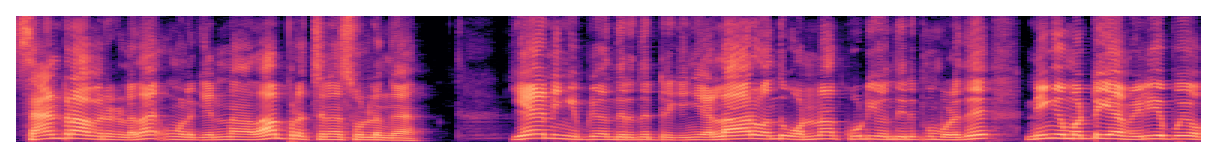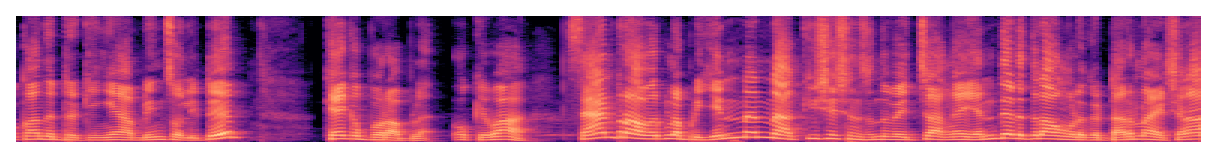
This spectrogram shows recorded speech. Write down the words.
சாண்ட்ரா அவர்களை தான் உங்களுக்கு என்ன தான் பிரச்சனை சொல்லுங்கள் ஏன் நீங்கள் இப்படி வந்து இருந்துகிட்ருக்கீங்க எல்லோரும் வந்து ஒன்றா கூடி வந்து இருக்கும் பொழுது நீங்கள் மட்டும் ஏன் வெளியே போய் உக்காந்துட்டுருக்கீங்க அப்படின்னு சொல்லிட்டு கேட்க போகிறாப்புல ஓகேவா சாண்ட்ரா அவர்கள் அப்படி என்னென்ன அக்யூசியேஷன்ஸ் வந்து வச்சாங்க எந்த இடத்துல அவங்களுக்கு டர்ன் ஆயிடுச்சுன்னா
